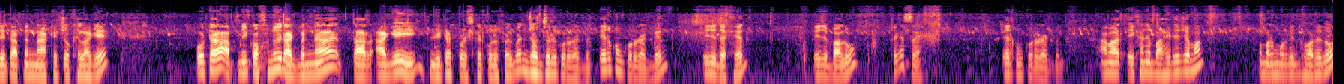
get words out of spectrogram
যেটা আপনার নাকে চোখে লাগে, ওটা আপনি কখনোই রাখবেন না। তার আগেই লিটার পরিষ্কার করে ফেলবেন, ঝরঝরে করে রাখবেন, এরকম করে রাখবেন। এই যে দেখেন, এই যে বালু, ঠিক আছে? এরকম করে রাখবেন। আমার এখানে বাইরে যেমন, আমার মুরগির ঘরেরও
